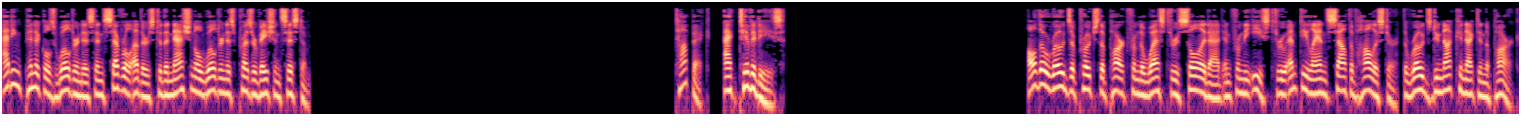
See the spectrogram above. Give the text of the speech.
adding Pinnacles Wilderness and several others to the National Wilderness Preservation System. Activities Although roads approach the park from the west through Soledad and from the east through empty lands south of Hollister, the roads do not connect in the park.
